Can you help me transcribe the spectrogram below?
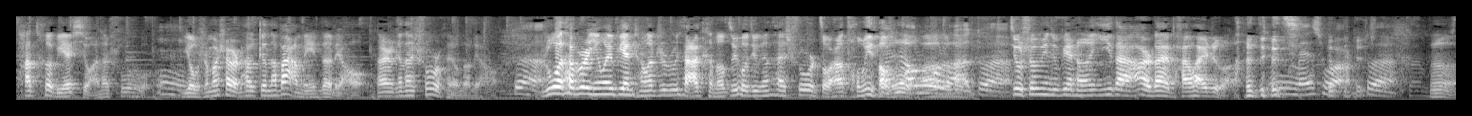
他特别喜欢他叔叔，嗯有什么事儿他跟他爸没得聊，但是跟他叔叔很有得聊。对，如果他不是因为变成了蜘蛛侠，可能最后就跟他叔叔走上同一条路了，对对，就说明就变成一代、二代徘徊者。嗯，没错，对。嗯，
